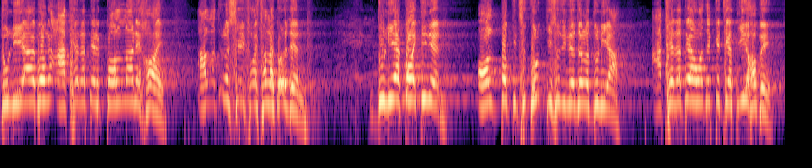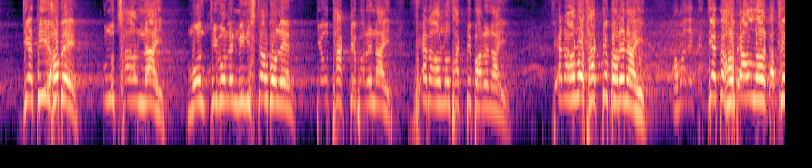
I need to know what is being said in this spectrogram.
দুনিয়া এবং আখেরাতের কল্যাণে হয় আল্লাহ যেন সেই ফয়সালা করে দেন। দুনিয়া কয়দিনের? অল্প কিছু কিছু দিনের জন্য দুনিয়া। আখেরাতে আমাদেরকে যেতেই হবে যেতেই হবে। কোনো ছাড় নাই। মন্ত্রী বলেন মিনিস্টার বলেন, কেউ থাকতে পারে নাই, ফেরাউনও থাকতে পারে নাই, ফেরাউনও থাকতে পারে নাই। আমাদেরকে যেতে হবে আল্লাহর কাছে,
